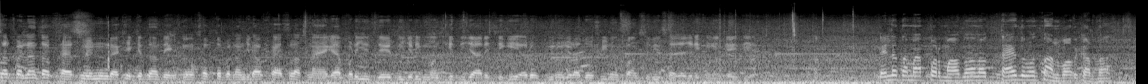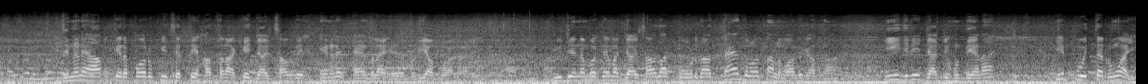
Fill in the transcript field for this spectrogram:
ਸਰ ਪਹਿਲਾਂ ਤਾਂ ਫੈਸਲੇ ਨੂੰ ਲੈ ਕੇ ਕਿੱਦਾਂ ਦੇਖਦੇ ਹੋ? ਸਭ ਤੋਂ ਪਹਿਲਾਂ ਜਿਹੜਾ ਫੈਸਲਾ ਸੁਣਾਇਆ ਗਿਆ ਬੜੀ ਦੇਰ ਦੀ ਜਿਹੜੀ ਮੰਗ ਕੀਤੀ ਜਾ ਰਹੀ ਸੀ ਕਿ ਆਰੋਪੀ ਨੂੰ ਜਿਹੜਾ ਦੋਸ਼ੀ ਨੂੰ ਫਾਂਸੀ ਦੀ ਸਜ਼ਾ ਜਿਹੜੀ ਹੋਣੀ ਚਾਹੀਦੀ ਹੈ। ਪਹਿਲਾਂ ਤਾਂ ਮੈਂ ਪਰਮਾਤਮਾ ਦਾ ਤਹਿ ਦਿਲੋਂ ਧੰਨਵਾਦ ਕਰਦਾ। ਜਿਨ੍ਹਾਂ ਨੇ ਆਪ ਕਿਰਪਾ ਰੂਪੀ ਸਿਰ ਤੇ ਹੱਥ ਰੱਖ ਕੇ ਜੱਜ ਸਾਹਿਬ ਦੇ ਇਹਨਾਂ ਨੇ ਫੈਸਲਾ ਇਹ ਵਧੀਆ ਬੁਆਇਆ ਦੂਜੇ ਨੰਬਰ ਤੇ ਮੈਂ ਜੱਜ ਸਾਹਿਬ ਦਾ ਕੋਰਟ ਦਾ ਤਹਿ ਦਿਲੋਂ ਧੰਨਵਾਦ ਕਰਦਾ। ਇਹ ਜਿਹੜੇ ਜੱਜ ਹੁੰਦੇ ਆ ਨਾ, ਇਹ ਪਵਿੱਤਰ ਰੂਹਾਂ ਜੀ।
